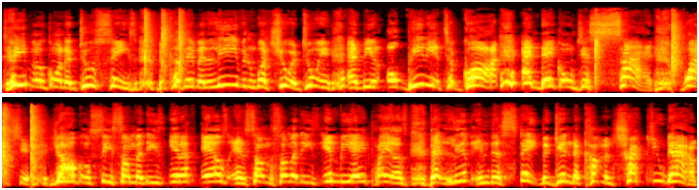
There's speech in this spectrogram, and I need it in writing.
People are going to do things because they believe in what you are doing and being obedient to God and they're going to just sign. Watch it. Y'all going to see some of these NFLs and some some of these NBA players that live in this state begin to come and track you down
